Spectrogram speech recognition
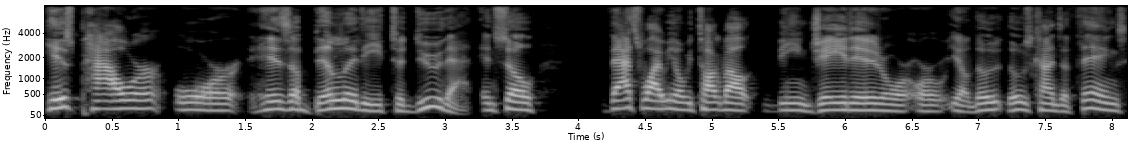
his power or his ability to do that. And so that's why you know we talk about being jaded or or you know those those kinds of things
